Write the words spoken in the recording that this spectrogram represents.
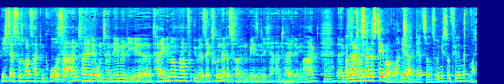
Nichtsdestotrotz hat ein großer Anteil der Unternehmen, die äh, teilgenommen haben, über 600, ist schon ein wesentlicher Anteil im Markt, äh, Also gesagt, interessantes Thema wohl anscheinend jetzt, sonst würden nicht so viele mitmachen.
